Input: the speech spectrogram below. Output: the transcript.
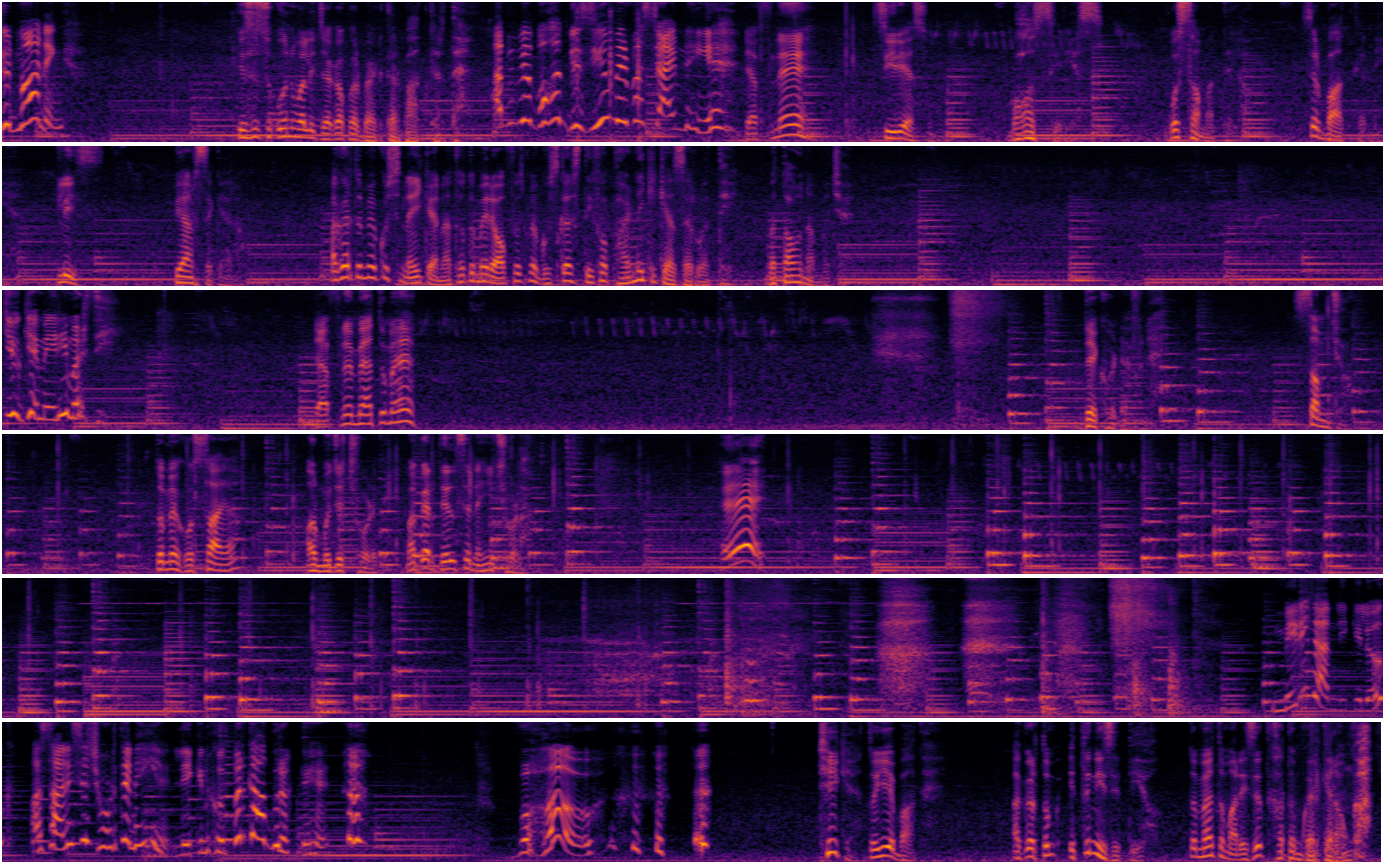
Good morning किसी सुकून वाली जगह पर बैठकर बात करते हैं। अभी मैं बहुत बिज़ी हूँ मेरे पास टाइम नहीं है। डेफने सीरियस हूँ। बहुत सीरियस गुस्सा मत दिलाओ। सिर्फ़ बात करनी है। प्लीज़ प्यार से कह रहा हूँ। अगर तुम्हें कुछ नहीं कहना था तो मेरे ऑफ़िस में घुसकर इस्तीफा फाड़ने की क्या ज़रूरत थी? बताओ ना मुझे। क्योंकि मेरी मर्ज़ी। डेफने मैं तुम्हें देखो डेफने समझो। तुम्हें गुस्सा आया और मुझे छोड़ गई मगर दिल से नहीं छोड़ा। हे! मेरी फैमिली के लोग आसानी से छोड़ते नहीं हैं लेकिन खुद पर काबू रखते हैं। ठीक है तो ये बात है। अगर तुम इतनी जिद्दी हो तो मैं तुम्हारी जिद खत्म करके रहूँगा।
